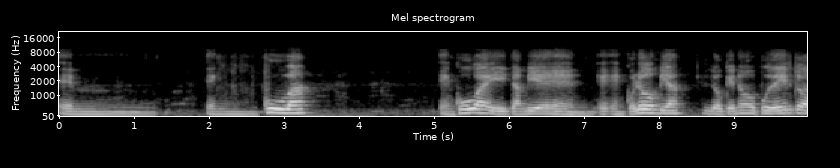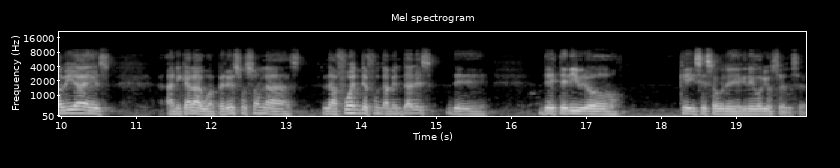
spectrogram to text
en, en, Cuba, en Cuba y también en Colombia. Lo que no pude ir todavía es a Nicaragua, pero esas son las, las fuentes fundamentales de, de, este libro que hice sobre Gregorio Seltzer.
